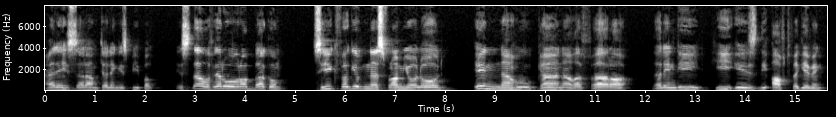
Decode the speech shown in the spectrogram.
alayhi salam telling his people, Istaghfiru Rabbakum, seek forgiveness from your Lord, innahu kana غفارا, that indeed he is the oft forgiving.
